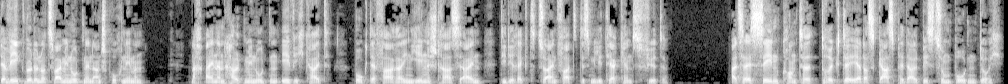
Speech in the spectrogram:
der Weg würde nur zwei Minuten in Anspruch nehmen. Nach eineinhalb Minuten Ewigkeit bog der Fahrer in jene Straße ein, die direkt zur Einfahrt des Militärcamps führte. Als er es sehen konnte, drückte er das Gaspedal bis zum Boden durch.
